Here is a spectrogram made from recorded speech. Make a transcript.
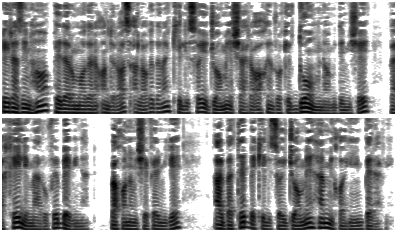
غیر از اینها پدر و مادر آندراس علاقه دارن کلیسای جامع شهر آخن رو که Dom نامیده میشه و خیلی معروفه ببینن و خانم شفر میگه البته به کلیسای جامع هم می‌خواهیم برویم.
